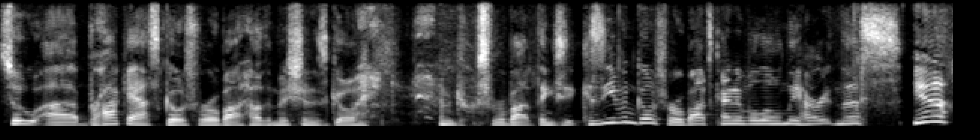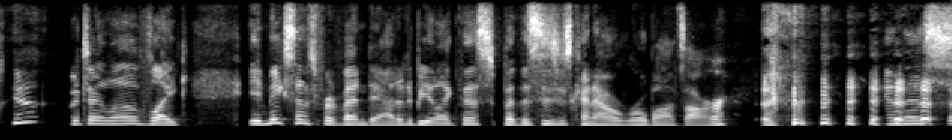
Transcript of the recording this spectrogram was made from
So uh, Brock asks Ghost Robot how the mission is going, and Ghost Robot thinks because even Ghost Robot's kind of a lonely heart in this, Yeah, yeah. which I love. Like it makes sense for Vendetta to be like this, but this is just kind of how robots are in this.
